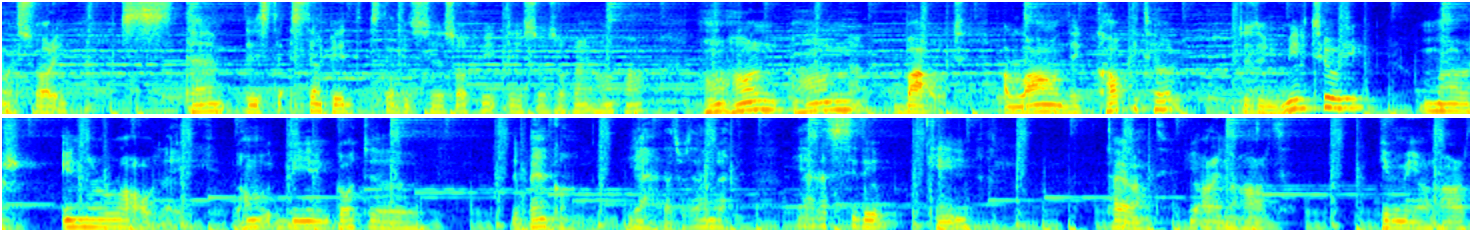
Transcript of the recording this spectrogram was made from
oh sorry. Stamp st- stampede stampede uh, Sophie uh, so Sophie Hong Kong Hon Hon bout along the capital to the military march in a row like Hon- being go to the Bangkok yeah that's what I'm got. Yeah let's see the king Thailand. You are in the heart. Give me your heart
